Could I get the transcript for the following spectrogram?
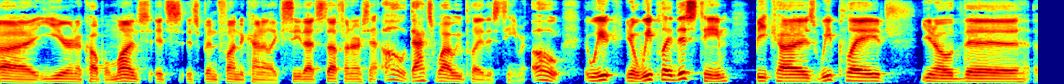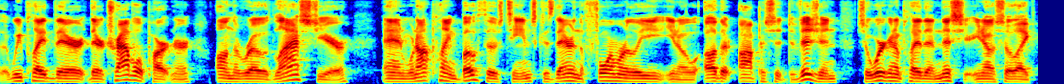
uh, year and a couple months, it's it's been fun to kind of like see that stuff and understand. Oh, that's why we play this team. Oh, we you know we played this team because we played you know the we played their their travel partner on the road last year and we're not playing both those teams because they're in the formerly you know other opposite division so we're going to play them this year you know so like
